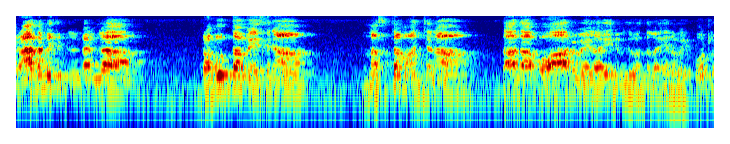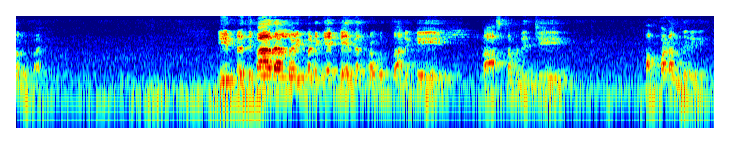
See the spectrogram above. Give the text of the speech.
ప్రాథమికంగా ప్రభుత్వం వేసిన నష్టం అంచనా దాదాపు ఆరు వేల ఎనిమిది వందల ఎనభై కోట్ల రూపాయలు. ఈ ప్రతిపాదనలు ఇప్పటికే కేంద్ర ప్రభుత్వానికి రాష్ట్రం నుంచి పంపడం జరిగింది.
